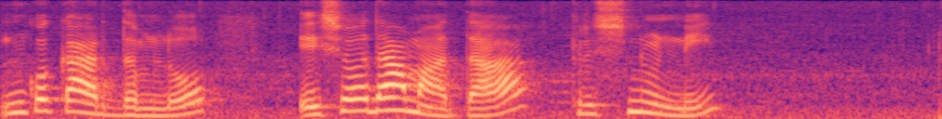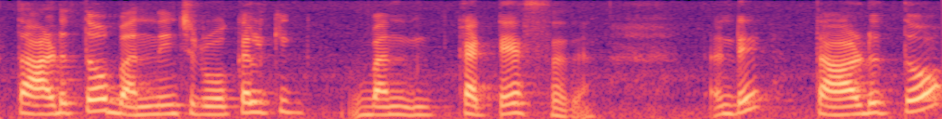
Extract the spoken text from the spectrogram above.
ఇంకొక అర్థంలో యశోదామాత కృష్ణుణ్ణి తాడుతో బంధించి రోకలికి బం కట్టేస్తుంది. అంటే తాడుతో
